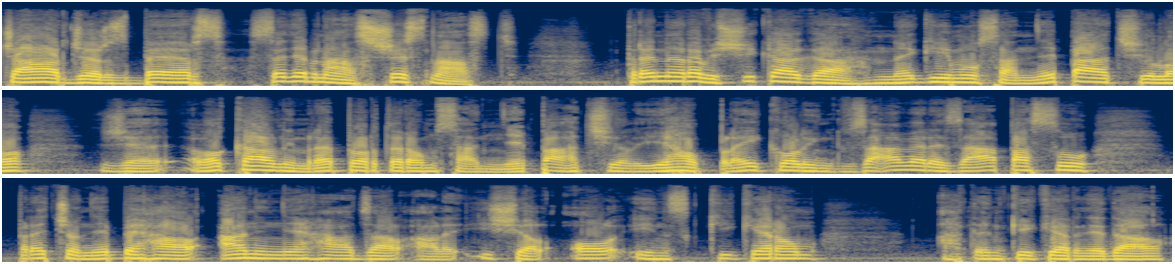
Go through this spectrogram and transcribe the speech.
Chargers Bears 17-16 Trénerovi Chicaga Negimu sa nepáčilo, že lokálnym reporterom sa nepáčil jeho play calling v závere zápasu, prečo nebehal ani nehádzal, ale išiel all in s kickerom a ten kicker nedal.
